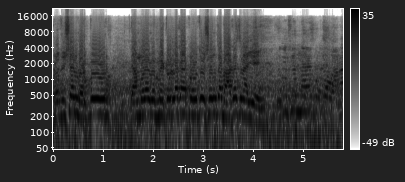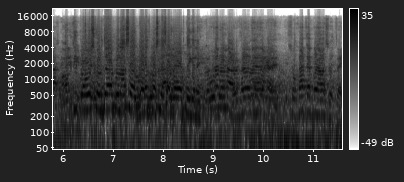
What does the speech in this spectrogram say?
प्रदूषण भरपूर. त्यामुळे मेट्रोला काय प्रदूषणचा भागच नाहीये. अगदी प्रवास करतोय आपण असं घरात बसल्यासारखं वाटतंय की नाही? सुखाचा प्रवास होतोय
